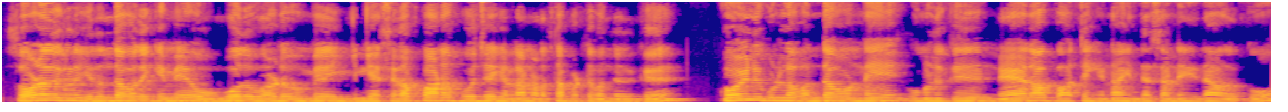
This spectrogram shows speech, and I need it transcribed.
சோழர்கள் இருந்த வரைக்குமே ஒவ்வொரு வருடமுமே இங்க சிறப்பான பூஜைகள்லாம் நடத்தப்பட்டு வந்திருக்கு. கோயிலுக்குள்ள வந்த உடனே உங்களுக்கு நேரா பாத்தீங்கன்னா இந்த சன்னதி தான் இருக்கும்.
